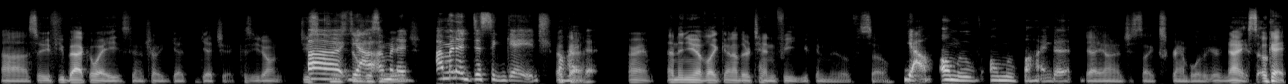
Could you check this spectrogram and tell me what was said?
Uh, so if you back away, he's gonna try to get get you because you don't. Do you, can you Uh, still yeah, I'm gonna? I'm gonna disengage behind Okay. it. All right, and then you have like another ten feet you can move. So Yeah, I'll move. I'll move behind it. yeah, you want to just like scramble over here. Nice. Okay,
